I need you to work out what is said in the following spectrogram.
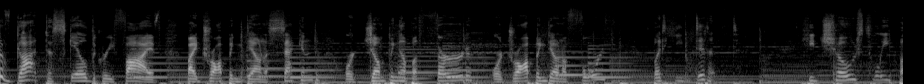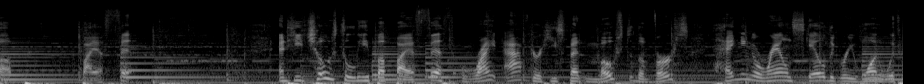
have got to scale degree 5 by dropping down a second, or jumping up a third, or dropping down a fourth, but he didn't. He chose to leap up by a fifth. And he chose to leap up by a fifth right after he spent most of the verse hanging around scale degree 1 with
